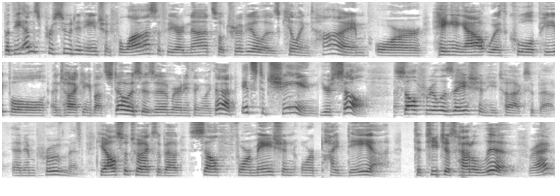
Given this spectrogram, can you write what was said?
But the ends pursued in ancient philosophy are not so trivial as killing time or hanging out with cool people and talking about Stoicism or anything like that. It's to change yourself Self realization, he talks about, and improvement. He also talks about self formation or paideia, to teach us how to live, right?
